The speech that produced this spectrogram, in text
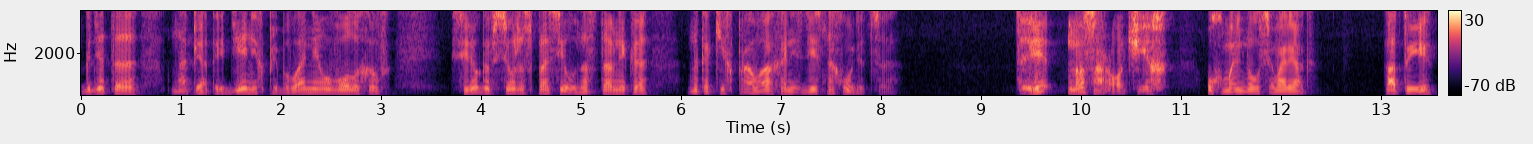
Где-то на пятый день их пребывания у Волохов Серега все же спросил у наставника, на каких правах они здесь находятся. «Ты на сорочьих», — ухмыльнулся варяг. «А ты?»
